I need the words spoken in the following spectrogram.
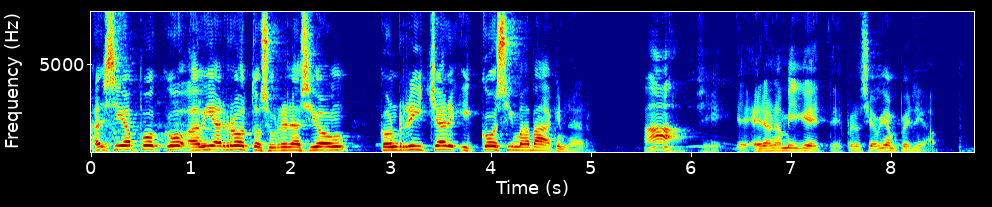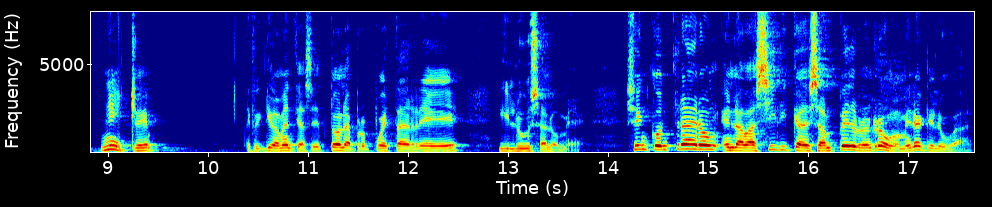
Hacía poco había roto su relación con Richard y Cosima Wagner. Ah, Sí, eran amiguetes, pero se habían peleado. Nietzsche efectivamente aceptó la propuesta de Ree y Luz Salomé. Se encontraron en la Basílica de San Pedro en Roma, mirá qué lugar.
